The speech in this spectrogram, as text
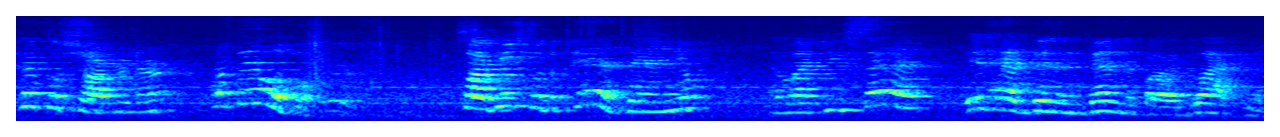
pencil sharpener available. So I reached for the pen, Daniel. And like you said, it had been invented by a black man.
